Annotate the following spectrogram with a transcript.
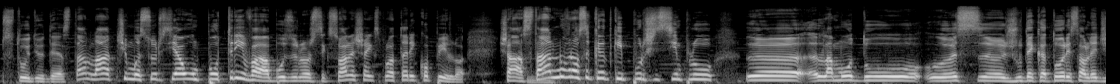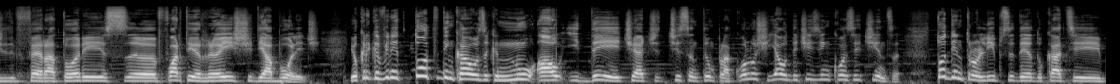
studiu de asta, la ce măsuri se iau împotriva abuzurilor sexuale și a exploatării copiilor. Și asta da. nu vreau să cred că e pur și simplu uh, la modul uh, judecătorii sau legiferatorii sunt foarte răi și diabolici. Eu cred că vine tot din cauza că nu au idee ceea ce, ce se întâmplă acolo și iau decizii în consecință. Tot dintr-o lipsă de educație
